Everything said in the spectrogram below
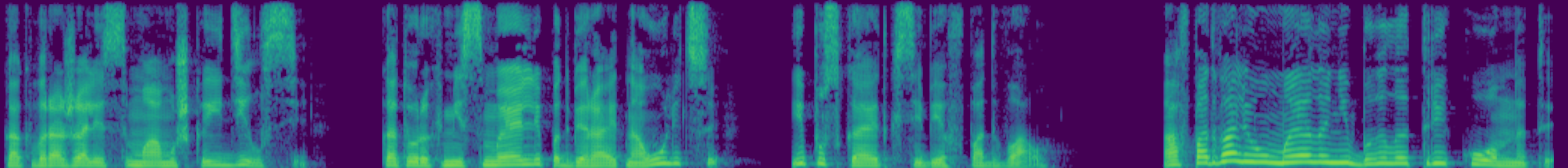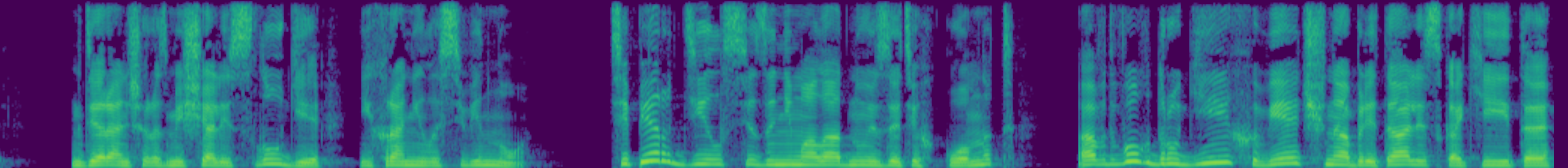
как выражались мамушка и Дилси, которых мисс Мелли подбирает на улице и пускает к себе в подвал. А в подвале у Мелани было три комнаты, где раньше размещались слуги и хранилось вино. Теперь Дилси занимала одну из этих комнат, а в двух других вечно обретались какие-то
